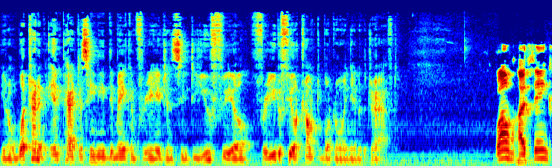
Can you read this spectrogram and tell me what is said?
you know, what kind of impact does he need to make in free agency? Do you feel for you to feel comfortable going into the draft? Well, I think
